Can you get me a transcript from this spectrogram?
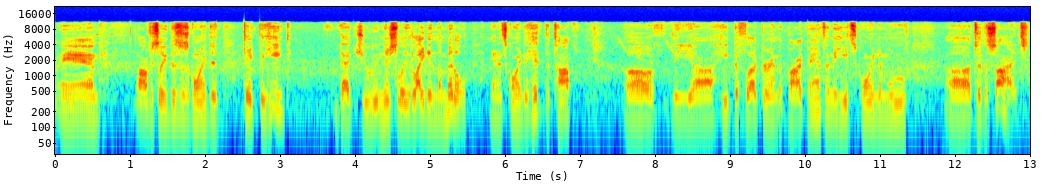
And obviously this is going to take the heat that you initially light in the middle and it's going to hit the top of the uh, heat deflector and the pie pans and the heat's going to move uh, to the sides.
